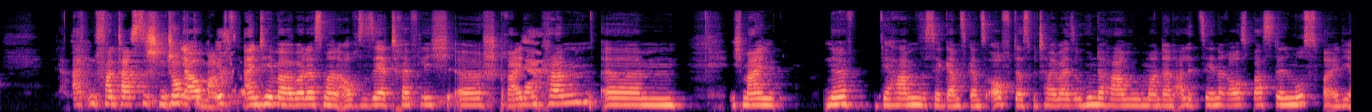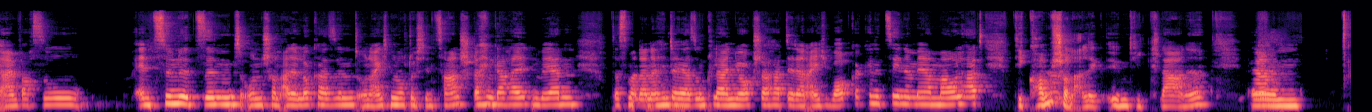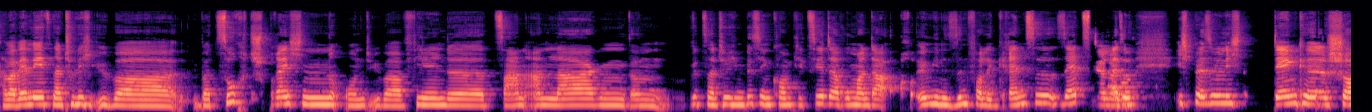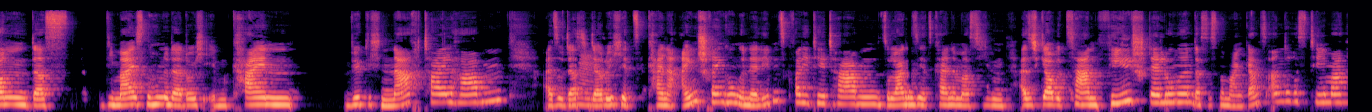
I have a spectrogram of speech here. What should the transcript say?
hat einen fantastischen Job glaub, gemacht. Ist ein Thema, über das man auch sehr trefflich äh, streiten ja. kann. Ähm, ich meine, ne, wir haben das ja ganz, ganz oft, dass wir teilweise Hunde haben, wo man dann alle Zähne rausbasteln muss, weil die einfach so entzündet sind und schon alle locker sind und eigentlich nur noch durch den Zahnstein gehalten werden, dass man dann hinterher so einen kleinen Yorkshire hat, der dann eigentlich überhaupt gar keine Zähne mehr im Maul hat. Die kommen schon alle irgendwie klar, ne? Ja. Ähm, aber wenn wir jetzt natürlich über, über Zucht sprechen und über fehlende Zahnanlagen, dann wird es natürlich ein bisschen komplizierter, wo man da auch irgendwie eine sinnvolle Grenze setzt. Genau. Also ich persönlich denke schon, dass die meisten Hunde dadurch eben keinen wirklichen Nachteil haben. Also dass mhm. sie dadurch jetzt keine Einschränkungen in der Lebensqualität haben, solange sie jetzt keine massiven, also ich glaube Zahnfehlstellungen, das ist nochmal ein ganz anderes Thema.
